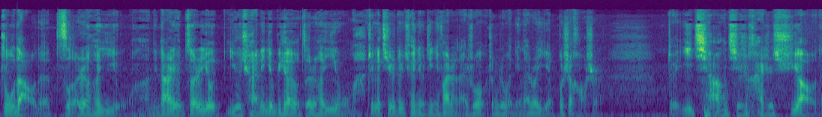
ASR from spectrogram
主导的责任和义务啊。你当然有责任有有权利，就必须要有责任和义务嘛。这个其实对全球经济发展来说，政治稳定来说也不是好事。对，一强其实还是需要的，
